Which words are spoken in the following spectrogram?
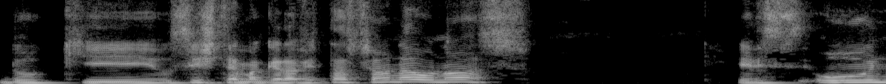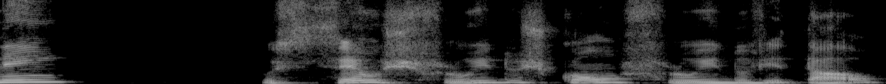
do que o sistema gravitacional nosso. Eles unem os seus fluidos com o fluido vital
